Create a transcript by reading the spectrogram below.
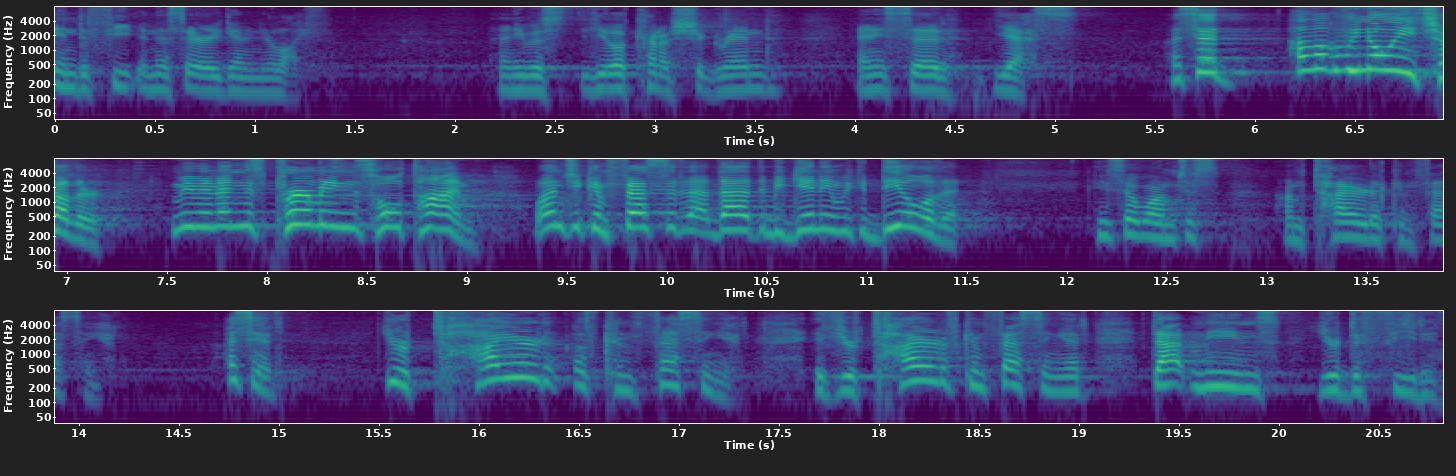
in defeat in this area again in your life? And he, was, he looked kind of chagrined, and he said, yes. I said, how long have we known each other? We've been in this prayer meeting this whole time. Why don't you confess it at, that at the beginning? We could deal with it. He said, well, I'm just, I'm tired of confessing it. I said, you're tired of confessing it. If you're tired of confessing it, that means you're defeated.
